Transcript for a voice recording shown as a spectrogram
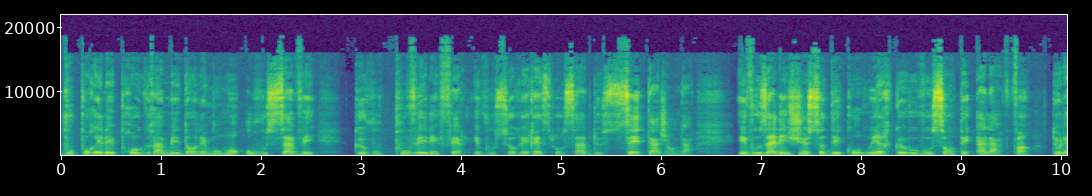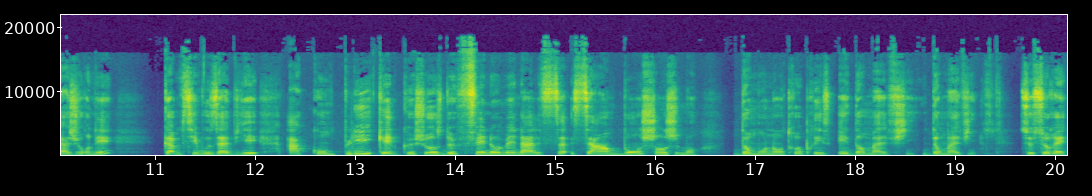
Vous pourrez les programmer dans les moments où vous savez que vous pouvez les faire et vous serez responsable de cet agenda. Et vous allez juste découvrir que vous vous sentez à la fin de la journée comme si vous aviez accompli quelque chose de phénoménal. C'est un bon changement dans mon entreprise et dans ma vie. Dans ma vie. Ce serait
